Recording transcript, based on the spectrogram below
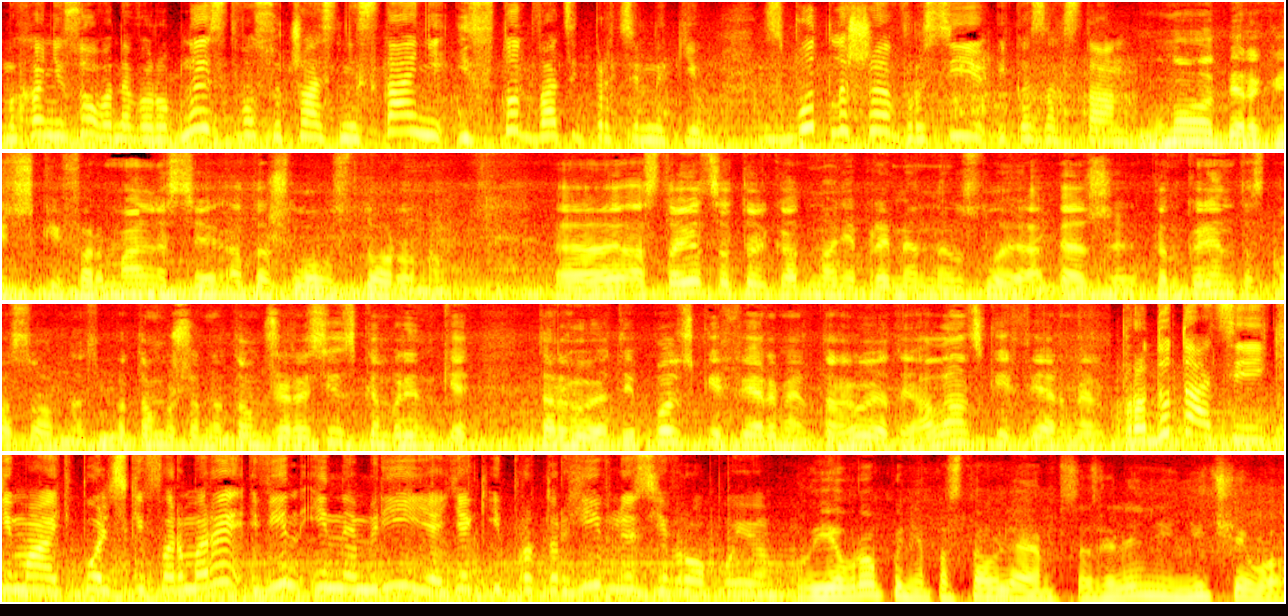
механізоване виробництво, сучасні стайні і 120 працівників. Збут лише в Росію і Казахстан. Много бюрократических формальностей отошло в сторону. Э, Остается только одно непременное условие, опять же, конкурентоспособность. Потому что на том же российском рынке торгует и польский фермер, торгует и голландский фермер. Про дотації, які мають польські фермери, він і не мріє, як і про торгівлю з Європою. В Европу не поставляем, к сожалению, ничего.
